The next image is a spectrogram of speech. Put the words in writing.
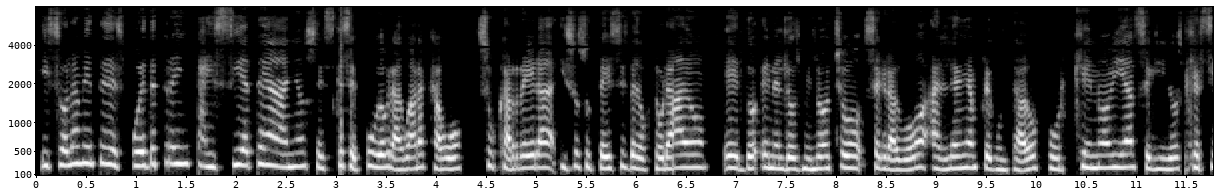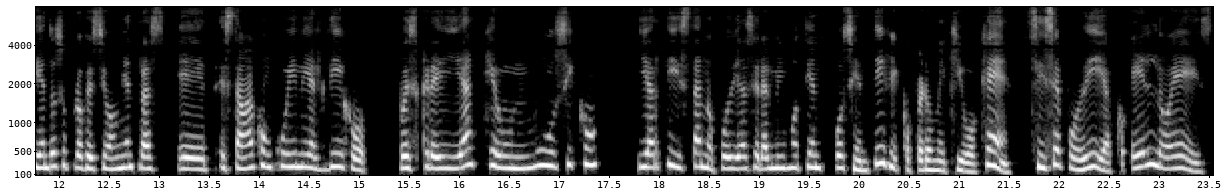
Y solamente después de 37 años es que se pudo graduar, acabó su carrera, hizo su tesis de doctorado. Eh, en el 2008 se graduó, a él le habían preguntado por qué no había seguido ejerciendo su profesión mientras eh, estaba con Queen y él dijo, pues creía que un músico y artista no podía ser al mismo tiempo científico, pero me equivoqué. Sí se podía, él lo es.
